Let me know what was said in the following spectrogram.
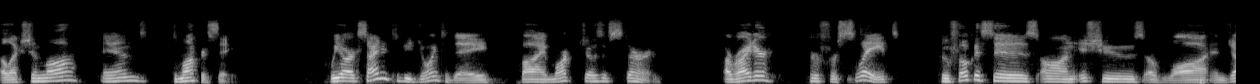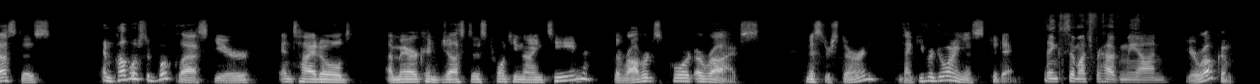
election law, and democracy. We are excited to be joined today by Mark Joseph Stern, a writer who for Slate who focuses on issues of law and justice and published a book last year entitled American Justice 2019, The Roberts Court Arrives. Mr. Stern, thank you for joining us today. Thanks so much for having me on. You're welcome.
